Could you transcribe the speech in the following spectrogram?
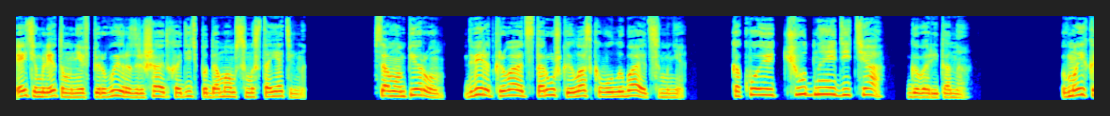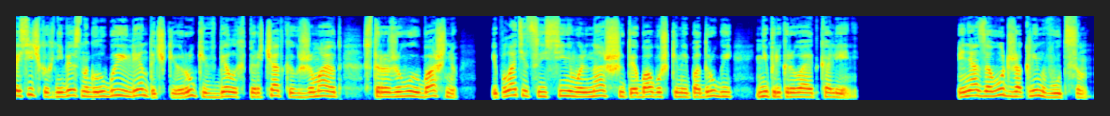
Этим летом мне впервые разрешают ходить по домам самостоятельно. В самом первом дверь открывает старушка и ласково улыбается мне. «Какое чудное дитя!» — говорит она. В моих косичках небесно-голубые ленточки, руки в белых перчатках сжимают сторожевую башню, и платьице из синего льна, сшитое бабушкиной подругой, не прикрывает колени. Меня зовут Жаклин Вудсон.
